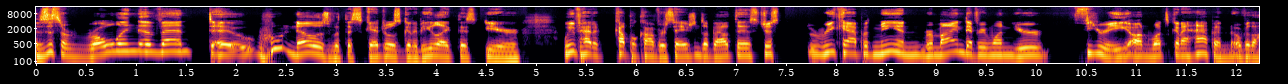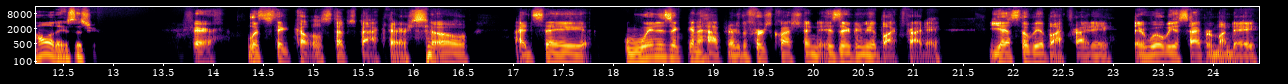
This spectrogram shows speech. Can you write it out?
Is this a rolling event? Uh, who knows what the schedule is going to be like this year? We've had a couple conversations about this. Just recap with me and remind everyone your theory on what's going to happen over the holidays this year. Fair. Let's take a couple of steps back there. So I'd say, when is it going to happen? Or the first question, is there going to be a Black Friday? Yes, there'll be a Black Friday. There will be a Cyber Monday.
